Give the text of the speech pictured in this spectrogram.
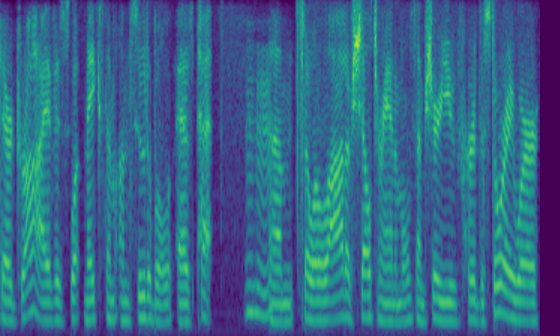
their drive is what makes them unsuitable as pets. Mm-hmm. Um, so a lot of shelter animals, I'm sure you've heard the story where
